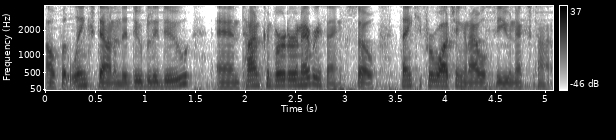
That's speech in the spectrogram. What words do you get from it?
I'll put links down in the doobly-doo and time converter and everything. So, thank you for watching, and I will see you next time.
